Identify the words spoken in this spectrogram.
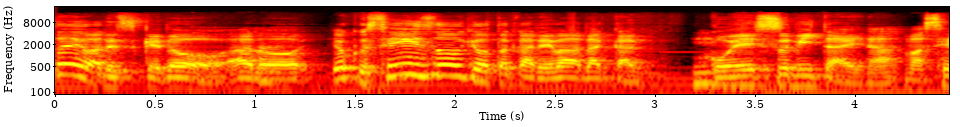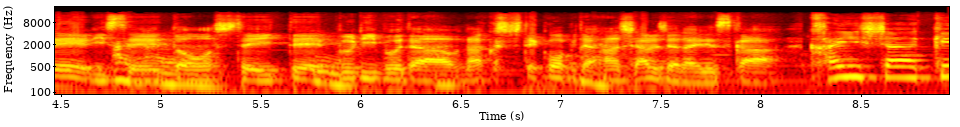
例えばですけど、あの、よく製造業とかではなんか 5S みたいな、まあ、整理整頓をしていて、ブリ無駄をなくしていこうみたいな話あるじゃないですか。会社経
